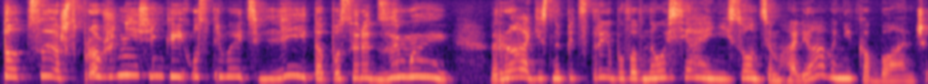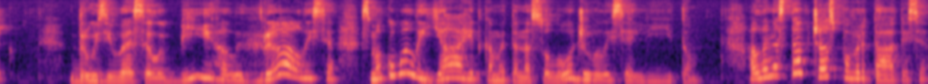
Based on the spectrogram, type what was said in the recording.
Та це ж справжнісінький острівець літа посеред зими. Радісно підстрибував на осяяній сонцем галявині кабанчик. Друзі весело бігали, гралися, смакували ягідками та насолоджувалися літом. Але настав час повертатися,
